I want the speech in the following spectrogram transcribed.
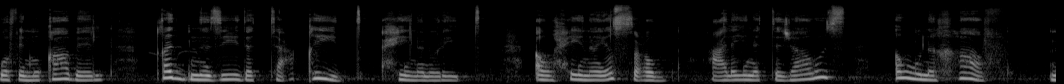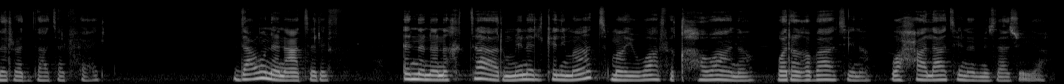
وفي المقابل قد نزيد التعقيد حين نريد أو حين يصعب علينا التجاوز أو نخاف من ردات الفعل. دعونا نعترف أننا نختار من الكلمات ما يوافق هوانا ورغباتنا وحالاتنا المزاجية.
